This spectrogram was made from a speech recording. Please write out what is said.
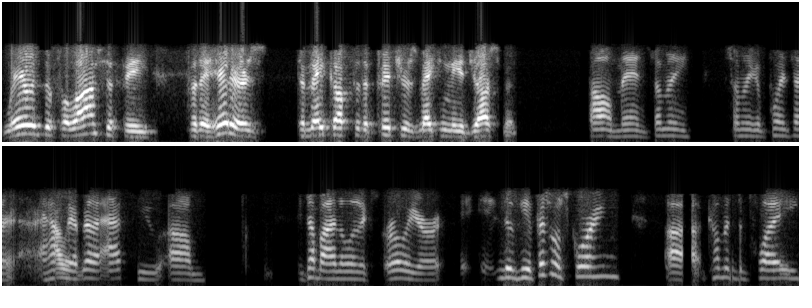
where is the philosophy for the hitters to make up for the pitchers making the adjustment? Oh man, so many so many good points. Howie, I've got to ask you. Um, you talked about analytics earlier. Does the official scoring uh, come into play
